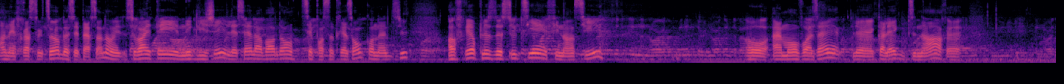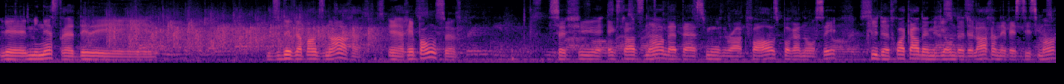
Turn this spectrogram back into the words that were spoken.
en infrastructure de ces personnes ont souvent été négligés et laissés à l'abandon. C'est pour cette raison qu'on a dû offrir plus de soutien financier à mon voisin, le collègue du Nord, euh, le ministre du Développement du Nord, euh, réponse. Ce fut extraordinaire d'être à Smooth Rock Falls pour annoncer plus de trois quarts d'un million de dollars en investissement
